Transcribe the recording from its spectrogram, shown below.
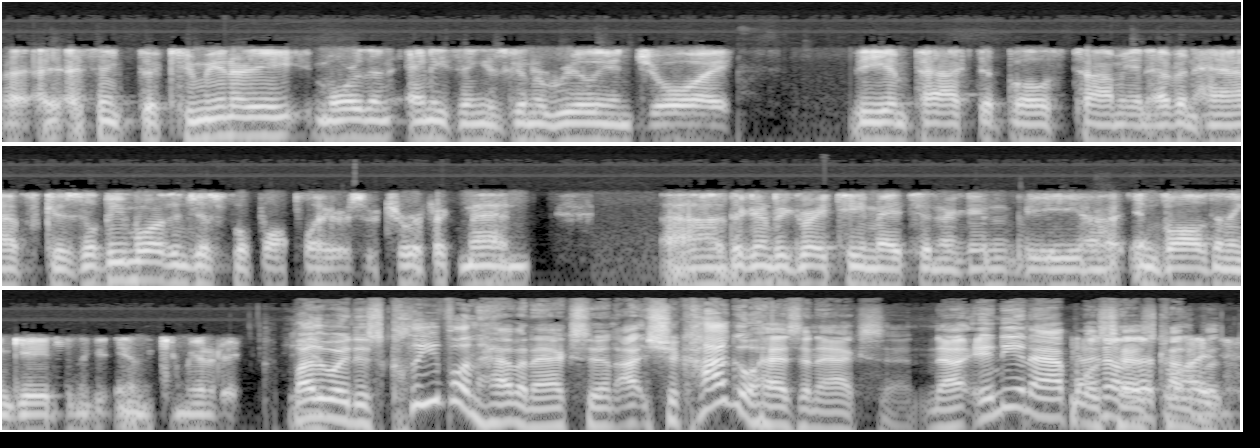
I, I think the community more than anything is going to really enjoy the impact that both Tommy and Evan have because they'll be more than just football players. They're terrific men. Uh, they're going to be great teammates, and they're going to be uh, involved and engaged in the, in the community. By the way, does Cleveland have an accent? I, Chicago has an accent. Now, Indianapolis No, no, has kind of why- a.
